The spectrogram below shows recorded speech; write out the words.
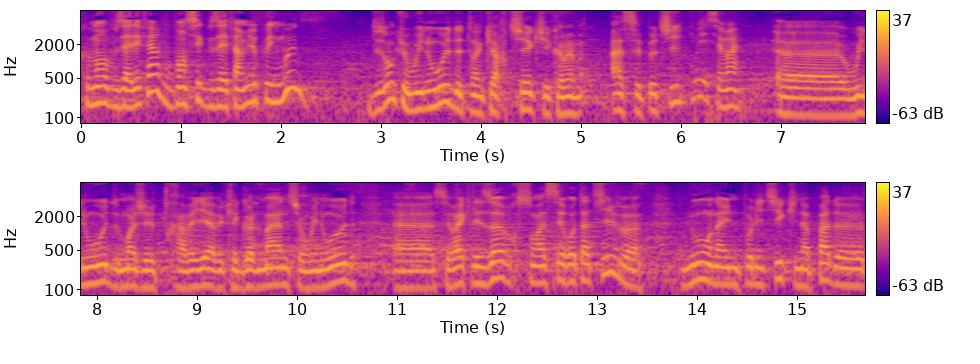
Comment vous allez faire? Vous pensez que vous allez faire mieux que Winwood? Disons que Winwood est un quartier qui est quand même assez petit. Oui, c'est vrai. Euh, Winwood, moi j'ai travaillé avec les Goldman sur Winwood. Euh, c'est vrai que les œuvres sont assez rotatives. Nous, on a une politique qui n'a pas de,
